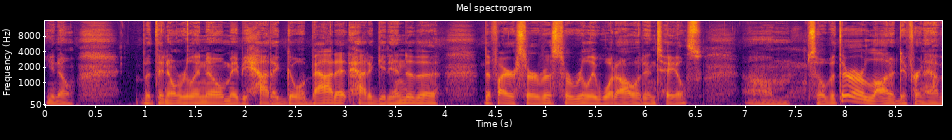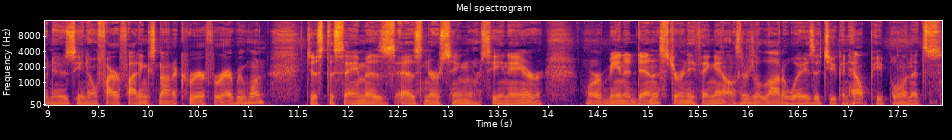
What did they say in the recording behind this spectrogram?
You know, but they don't really know maybe how to go about it, how to get into the the fire service, or really what all it entails. Um, so, but there are a lot of different avenues. You know, firefighting's not a career for everyone, just the same as as nursing or CNA or or being a dentist or anything else. There's a lot of ways that you can help people, and it's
